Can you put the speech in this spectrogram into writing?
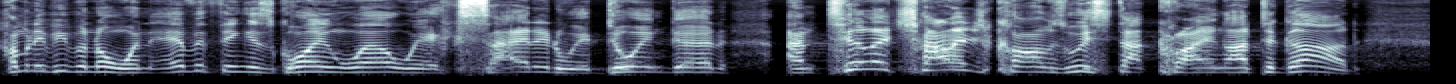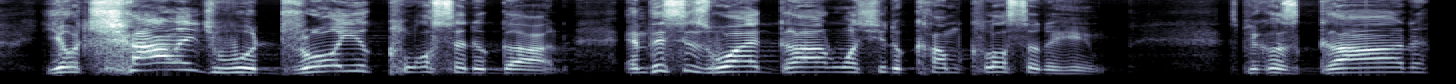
How many people know when everything is going well, we're excited, we're doing good, until a challenge comes, we start crying out to God. Your challenge will draw you closer to God. And this is why God wants you to come closer to Him. It's because God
